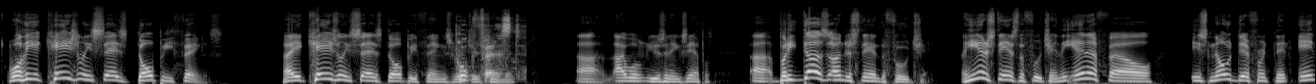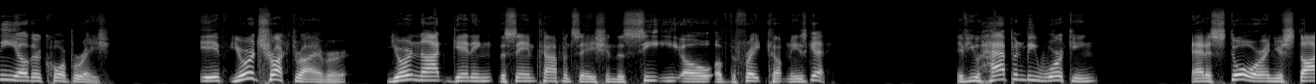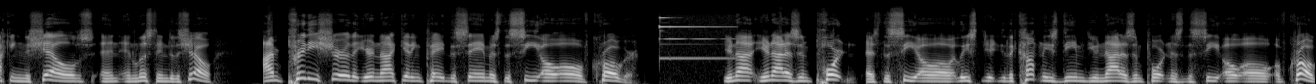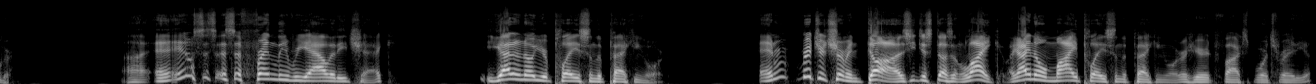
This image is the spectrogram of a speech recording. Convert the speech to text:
well, he occasionally says dopey things. Uh, he occasionally says dopey things, Richard Sherman. Uh, I won't use any examples. Uh, but he does understand the food chain. He understands the food chain. The NFL is no different than any other corporation. If you're a truck driver, you're not getting the same compensation the CEO of the freight company is getting. If you happen to be working at a store and you're stocking the shelves and, and listening to the show, I'm pretty sure that you're not getting paid the same as the COO of Kroger. You're not you're not as important as the COO. At least you, the company's deemed you not as important as the COO of Kroger. Uh, and you know, it's, it's a friendly reality check. You got to know your place in the pecking order. And Richard Sherman does. He just doesn't like it. Like I know my place in the pecking order here at Fox Sports Radio,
